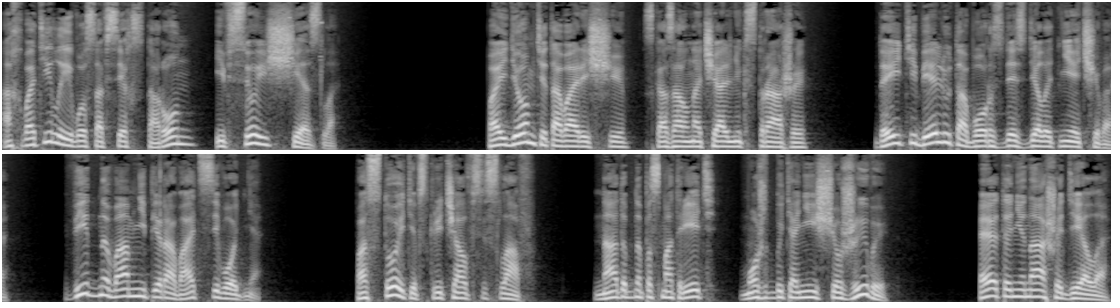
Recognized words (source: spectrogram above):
охватило его со всех сторон, и все исчезло. «Пойдемте, товарищи», — сказал начальник стражи, — да и тебе, лютобор, здесь делать нечего. Видно, вам не пировать сегодня. Постойте, вскричал Всеслав. Надобно посмотреть, может быть, они еще живы? Это не наше дело,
